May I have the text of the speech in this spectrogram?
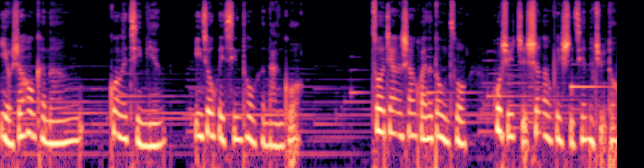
有时候可能过了几年，依旧会心痛和难过。做这样伤怀的动作，或许只是浪费时间的举动，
